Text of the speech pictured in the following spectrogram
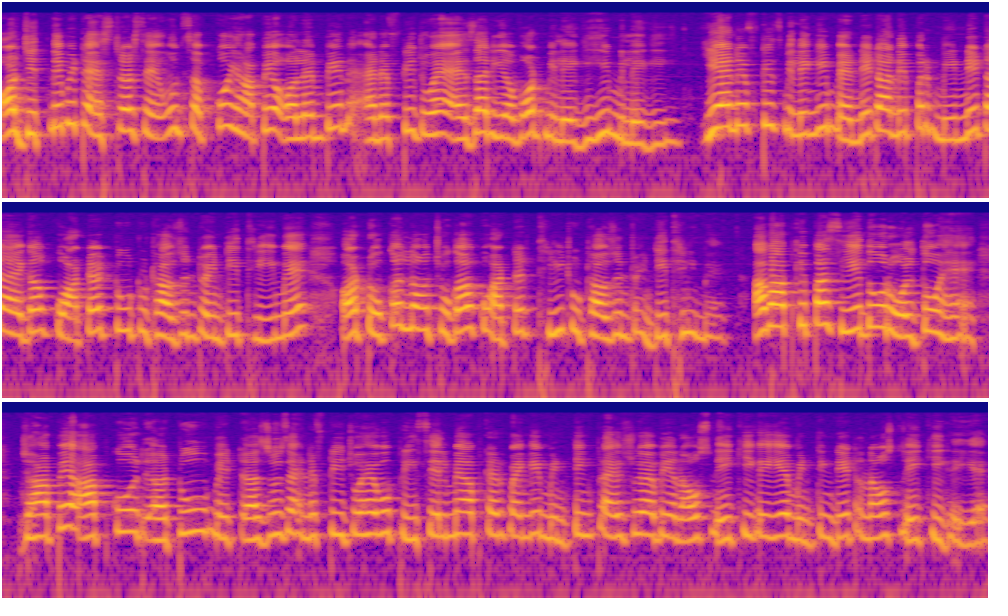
और जितने भी टेस्टर्स हैं, उन सबको यहाँ पे ओलंपियन एनएफटी जो है एज अ अवार्ड मिलेगी ही मिलेगी। ये एनएफटीज मिलेंगी मैंडेट आने पर मेनेट आएगा क्वार्टर टू टू में और टोकन लॉन्च होगा क्वार्टर थ्री टू में। अब आपके पास ये दो रोल तो हैं, जहाँ पे आपको टू मेटाजूज एन जो है वो प्री सेल में आप कर पाएँगे। मिंटिंग प्राइस जो है अभी अनाउंस नहीं की गई है मिंटिंग डेट अनाउंस नहीं की गई है।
